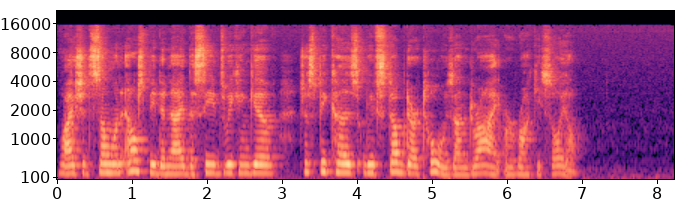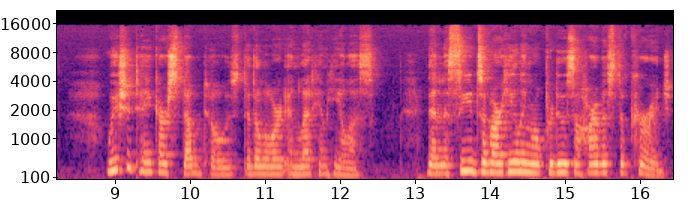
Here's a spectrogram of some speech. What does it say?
Why should someone else be denied the seeds we can give just because we've stubbed our toes on dry or rocky soil? we should take our stubbed toes to the Lord and let Him heal us. Then the seeds of our healing will produce a harvest of courage,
